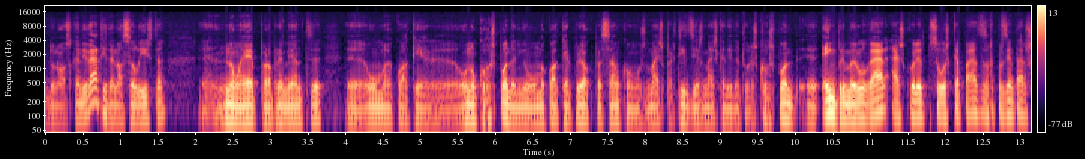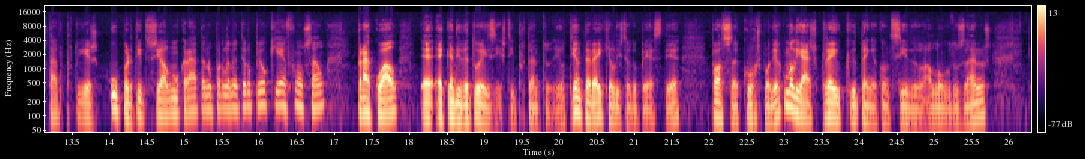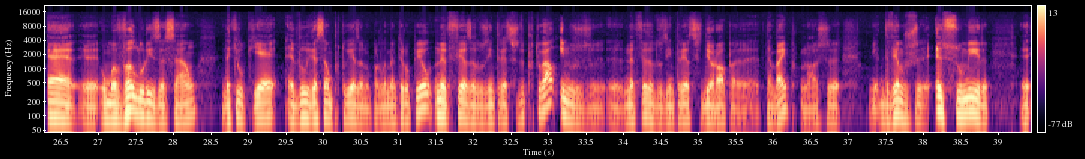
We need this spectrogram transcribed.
do nosso candidato e da nossa lista eh, não é propriamente eh, uma qualquer, eh, ou não corresponde a nenhuma qualquer preocupação com os demais partidos e as demais candidaturas. Corresponde, em primeiro lugar, à escolha de pessoas capazes de representar o Estado português, o Partido Social Democrata no Parlamento Europeu, que é a função para a qual a, a candidatura existe. E, portanto, eu tentarei que a lista do PSD possa corresponder, como aliás creio que tem acontecido ao longo dos anos, a eh, uma valorização daquilo que é a delegação portuguesa no Parlamento Europeu, na defesa dos interesses de Portugal e nos, eh, na defesa dos interesses da Europa eh, também, porque nós devemos assumir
